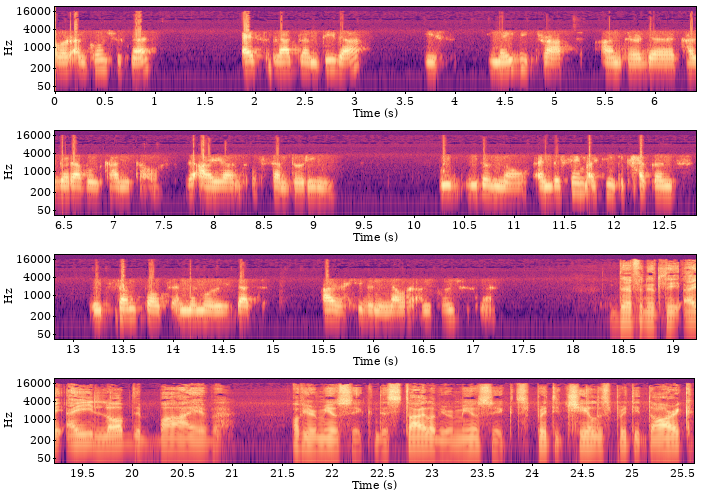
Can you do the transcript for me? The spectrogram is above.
our unconsciousness, as La Atlantida is maybe trapped under the caldera volcanica of the island of Santorini. We, we don't know. And the same, I think it happens with some thoughts and memories that are hidden in our unconsciousness. Definitely. I, I love the vibe of your music, the style of your music. It's pretty chill, it's pretty dark.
